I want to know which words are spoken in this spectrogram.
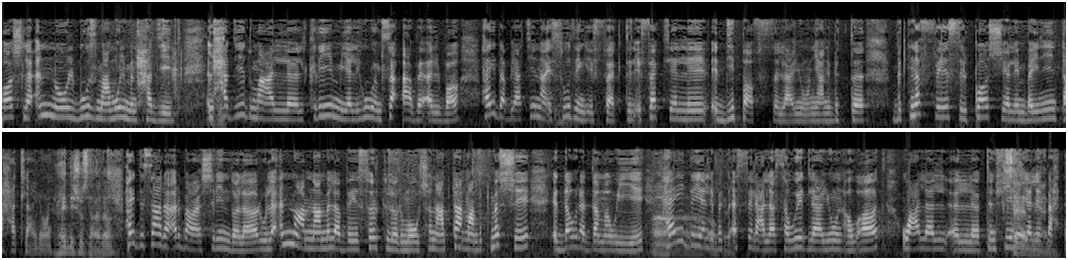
poches لأنه البوز معمول من حديد الحديد مع ال- الكريم يلي هو مسقع بقلبها هيدا بيعطينا soothing effect ال effect يلي de-puffs العيون يعني بت بتنفس ال poches يلي مبينين تحت العيون هيدي شو سعرها؟ هيدي سعرها 24 دولار ولأنه عم نعملها ب circular motion عم تعمل عم بتمشي الدورة الدموية آه، هيدي يلي okay. بتأثر على سواد العيون أوقات وعلى ال- التنفيخ يلي يعني. تحت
